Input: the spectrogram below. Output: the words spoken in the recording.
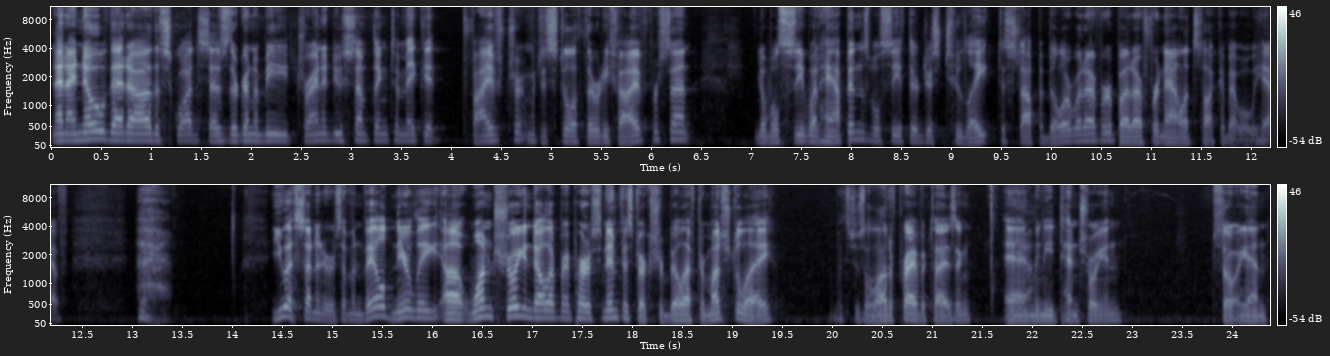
and I know that uh, the squad says they're going to be trying to do something to make it five, tr- which is still a thirty-five percent. You know, we'll see what happens. We'll see if they're just too late to stop a bill or whatever. But uh, for now, let's talk about what we have. U.S. senators have unveiled nearly uh, one trillion dollar bipartisan infrastructure bill after much delay, which is a lot of privatizing, and Yeah. we need ten trillion. So again,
